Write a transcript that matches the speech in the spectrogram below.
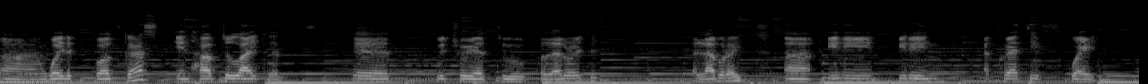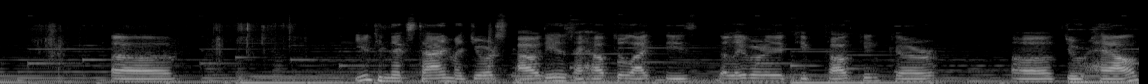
uh, way the podcast and hope you like it. it we try to elaborate it, elaborate uh, in it in a creative way. Uh, until next time, my yours audience, I hope you like this delivery. Keep talking care of your health,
